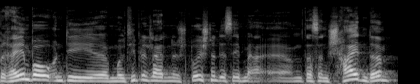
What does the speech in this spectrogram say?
Rainbow und die äh, multiplen gleitenden Durchschnitt ist eben äh, das Entscheidende,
